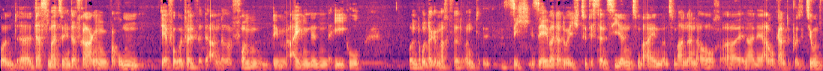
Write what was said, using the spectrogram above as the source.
Und äh, das mal zu hinterfragen, warum der verurteilt wird, der andere, von dem eigenen Ego und runtergemacht wird und sich selber dadurch zu distanzieren, zum einen und zum anderen auch äh, in eine arrogante Position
